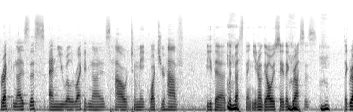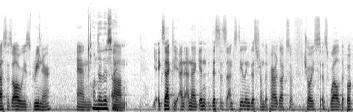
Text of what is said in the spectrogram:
recognize this and you will recognize how to make what you have be the, the best thing. You know, they always say the grass is the grass is always greener, and On the other side. Um, yeah, exactly, and and again, this is I'm stealing this from the paradox of choice as well. The book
